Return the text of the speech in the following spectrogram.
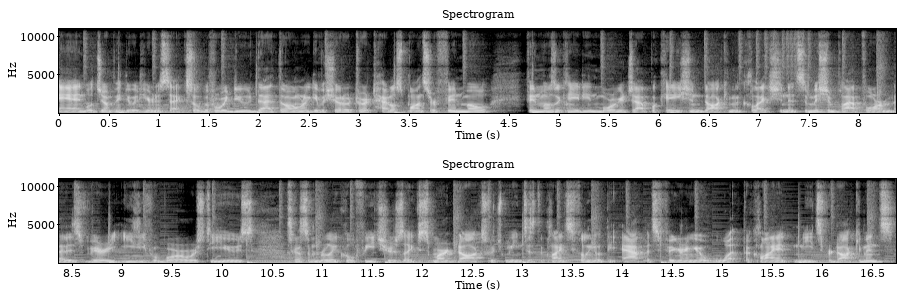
and we'll jump into it here in a sec. So before we do that, though, I want to give a shout out to our title sponsor, Finmo. Finmo is a Canadian mortgage application, document collection, and submission platform that is very easy for borrowers to use. It's got some really cool features like Smart Docs, which means as the client's filling out the app, it's figuring out what the client needs for documents.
